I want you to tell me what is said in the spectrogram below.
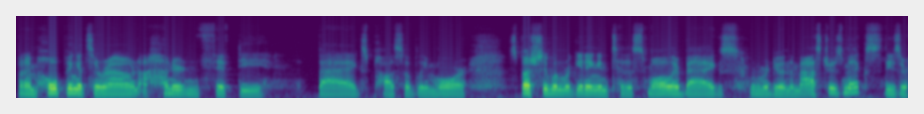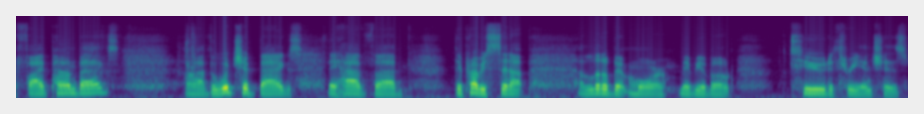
but I'm hoping it's around 150 bags, possibly more, especially when we're getting into the smaller bags when we're doing the master's mix. These are five pound bags. Uh, the wood chip bags, they have, uh, they probably sit up a little bit more, maybe about two to three inches.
